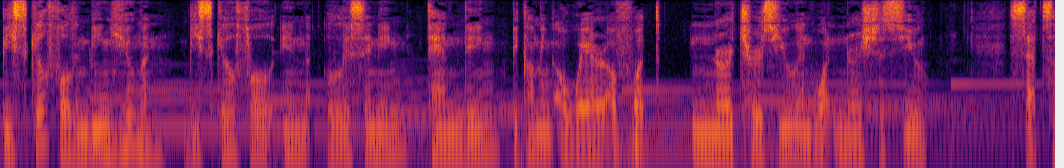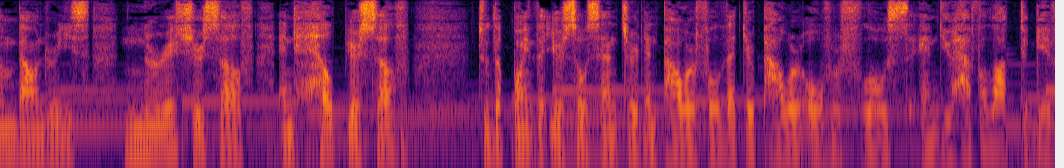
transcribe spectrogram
be skillful in being human. Be skillful in listening, tending, becoming aware of what nurtures you and what nourishes you. Set some boundaries, nourish yourself, and help yourself to the point that you're so centered and powerful that your power overflows and you have a lot to give.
